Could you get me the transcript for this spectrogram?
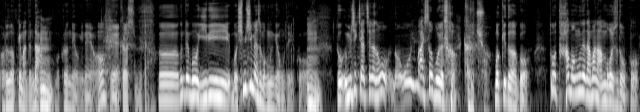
버릇없게 만든다. 음. 뭐 그런 내용이네요. 예. 그렇습니다. 어 근데 뭐 입이 뭐 심심해서 먹는 경우도 있고 음. 또 음식 자체가 너무 너무 맛있어 보여서 그렇죠. 먹기도 하고 또 다 먹는데 나만 안 먹을 수도 없고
